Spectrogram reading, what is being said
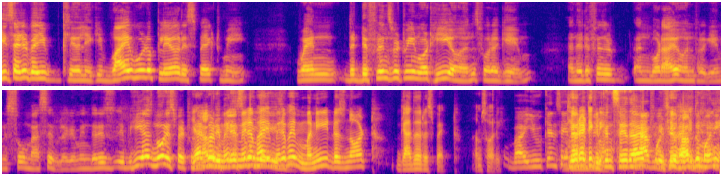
he said it very clearly ki, why would a player respect me when the difference between what he earns for a game and the difference and what I earn for a game is so massive. Like I mean, there is he has no respect for yeah, me. Yeah, but mere bhai, mere bhai, money does not gather respect. I'm sorry But you can say that Theoretically. You can say if that have if you have the money.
